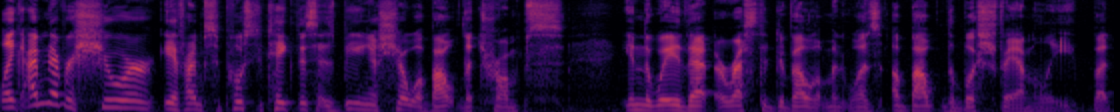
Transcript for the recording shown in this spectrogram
like I'm never sure if I'm supposed to take this as being a show about the Trumps in the way that Arrested Development was about the Bush family, but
